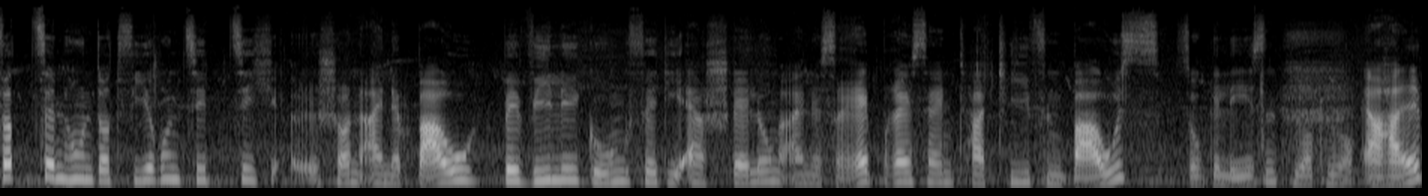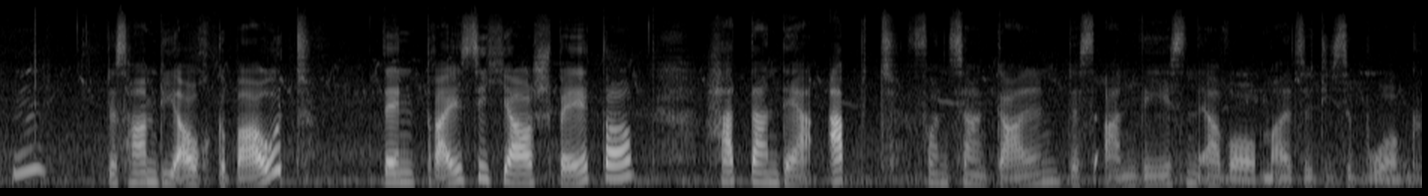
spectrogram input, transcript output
1474 äh, schon eine Baubewilligung für die Erstellung eines repräsentativen Baus, so gelesen, erhalten. Das haben die auch gebaut, denn 30 Jahre später hat dann der Abt von St. Gallen das Anwesen erworben, also diese Burg.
